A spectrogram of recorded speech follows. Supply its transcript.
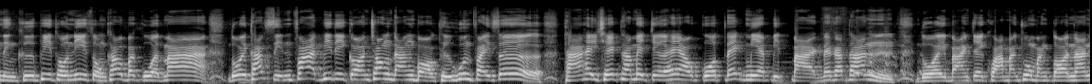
หนึ่งคือพี่โทนี่ส่งเข้าประกวดมา โดยทักษิณฟาดพิธีกรช่องดังบอกถือหุ้นไฟเซอร์ท้าให้เช็คถ้าไม่เจอให้เอาโกเต็กเมียปิดปากนะครับท่าน โดยบางใจความบางช่วงบางตอนนั้น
